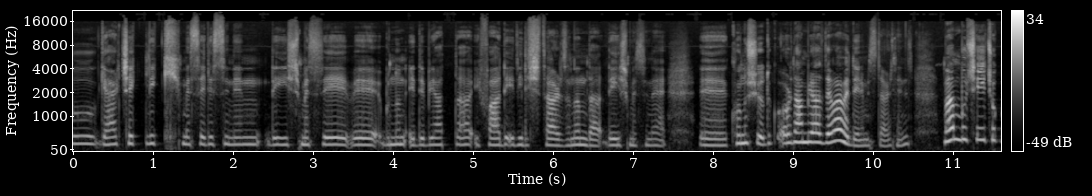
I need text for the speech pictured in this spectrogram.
bu gerçeklik meselesinin değişmesi ve bunun edebiyatta ifade ediliş tarzının da değişmesine konuşuyorduk. Oradan biraz devam edelim isterseniz. Ben bu şeyi çok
